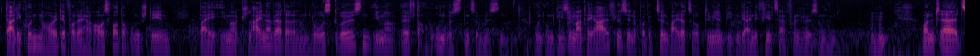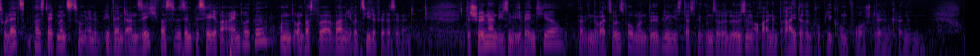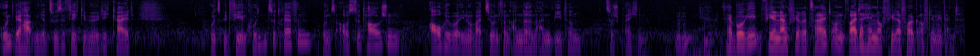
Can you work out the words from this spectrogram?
Da die Kunden heute vor der Herausforderung stehen, bei immer kleiner werdenden Losgrößen immer öfter auch umrüsten zu müssen. Und um diese Materialflüsse in der Produktion weiter zu optimieren, bieten wir eine Vielzahl von Lösungen. Mhm. Und äh, zuletzt ein paar Statements zum e- Event an sich. Was sind bisher Ihre Eindrücke und, und was waren Ihre Ziele für das Event? Das Schöne an diesem Event hier beim Innovationsforum in Böbling ist, dass wir unsere Lösung auch einem breiteren Publikum vorstellen können. Und wir haben hier zusätzlich die Möglichkeit, uns mit vielen Kunden zu treffen, uns auszutauschen, auch über Innovation von anderen Anbietern zu sprechen. Mhm. Herr Burgi, vielen Dank für Ihre Zeit und weiterhin noch viel Erfolg auf dem Event.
